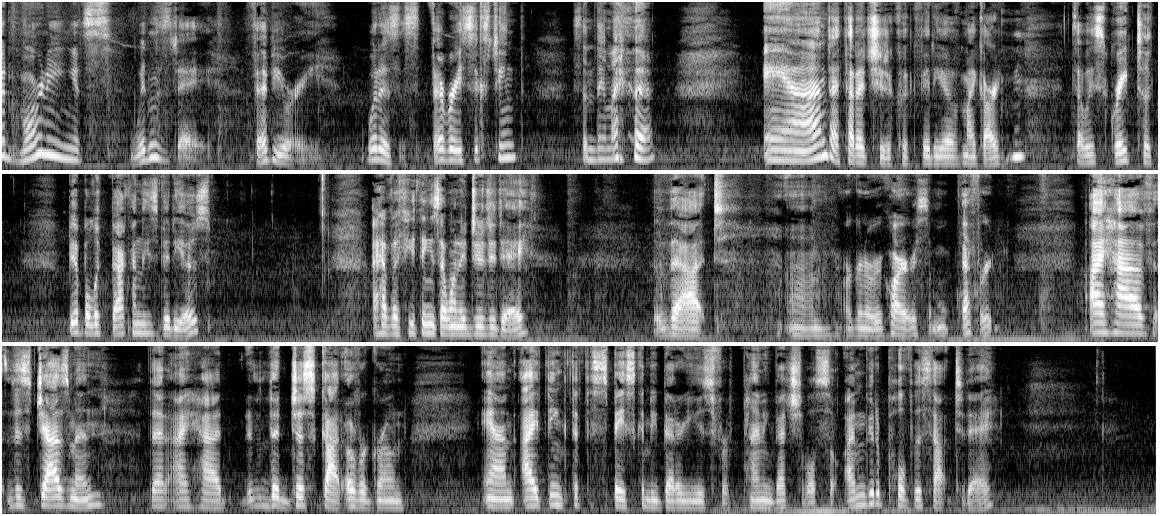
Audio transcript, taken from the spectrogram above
Good morning. It's Wednesday, February. What is this? February 16th? Something like that. And I thought I'd shoot a quick video of my garden. It's always great to be able to look back on these videos. I have a few things I want to do today that um, are going to require some effort. I have this jasmine that I had that just got overgrown and I think that the space can be better used for planting vegetables. So I'm going to pull this out today.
